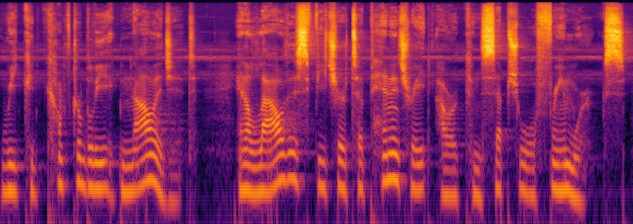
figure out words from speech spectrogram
we could comfortably acknowledge it and allow this feature to penetrate our conceptual frameworks.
